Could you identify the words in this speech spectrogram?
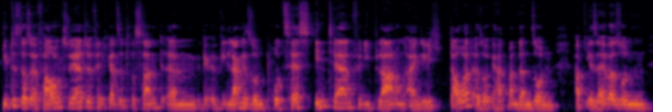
Gibt es da so Erfahrungswerte, finde ich ganz interessant, ähm, wie lange so ein Prozess intern für die Planung eigentlich dauert? Also hat man dann so ein, habt ihr selber so ein,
